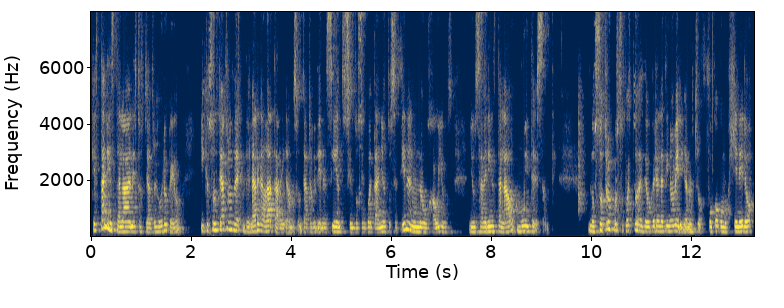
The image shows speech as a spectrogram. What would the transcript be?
que están instaladas en estos teatros europeos y que son teatros de, larga data, digamos, son teatros que tienen 100, 150 años, entonces tienen un know-how y, un, saber instalado muy interesante. Nosotros, por supuesto, desde Ópera Latinoamérica, nuestro foco como género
